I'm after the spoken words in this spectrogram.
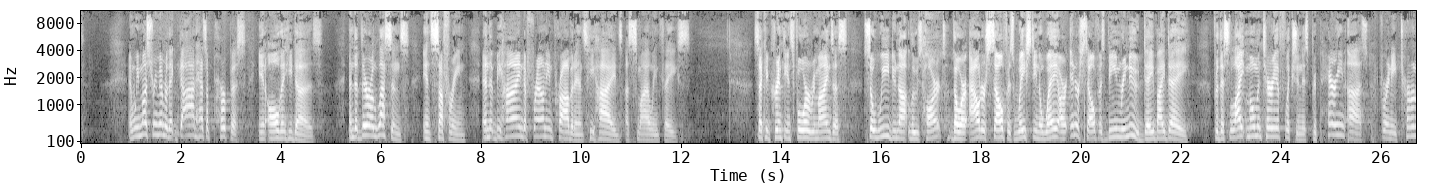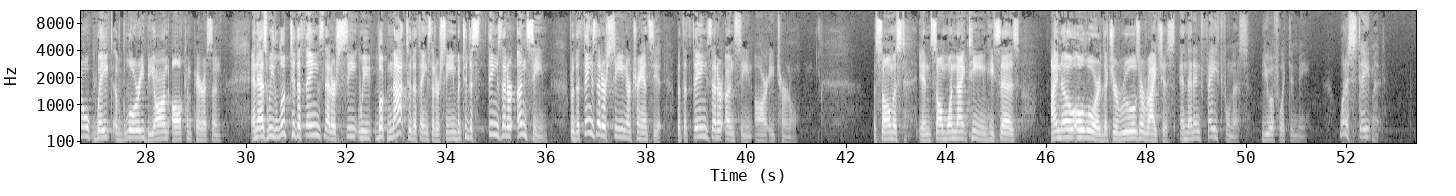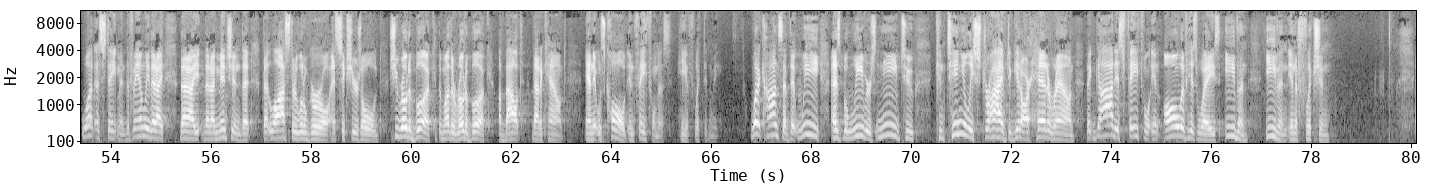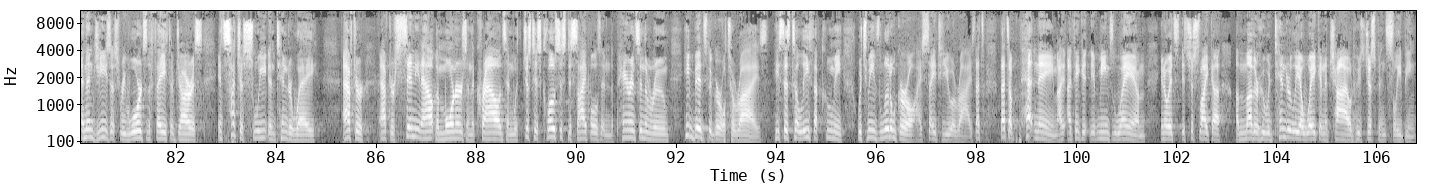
And we must remember that God has a purpose in all that he does, and that there are lessons in suffering, and that behind a frowning providence, he hides a smiling face. 2 Corinthians 4 reminds us so we do not lose heart. Though our outer self is wasting away, our inner self is being renewed day by day. For this light momentary affliction is preparing us for an eternal weight of glory beyond all comparison. And as we look to the things that are seen, we look not to the things that are seen, but to the things that are unseen. For the things that are seen are transient, but the things that are unseen are eternal. The psalmist in Psalm 119, he says, I know, O Lord, that your rules are righteous and that in faithfulness you afflicted me. What a statement. What a statement. The family that I, that I, that I mentioned that, that lost their little girl at six years old, she wrote a book, the mother wrote a book about that account, and it was called In Faithfulness, He Afflicted Me. What a concept that we as believers need to continually strive to get our head around that God is faithful in all of his ways, even, even in affliction. And then Jesus rewards the faith of Jairus in such a sweet and tender way. After, after sending out the mourners and the crowds, and with just his closest disciples and the parents in the room, he bids the girl to rise. He says, Talitha Kumi, which means little girl, I say to you, arise. That's, that's a pet name. I, I think it, it means lamb. You know, it's, it's just like a, a mother who would tenderly awaken a child who's just been sleeping.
